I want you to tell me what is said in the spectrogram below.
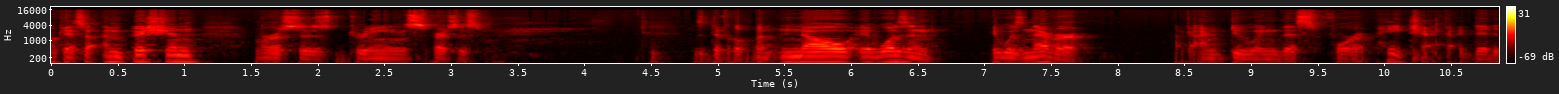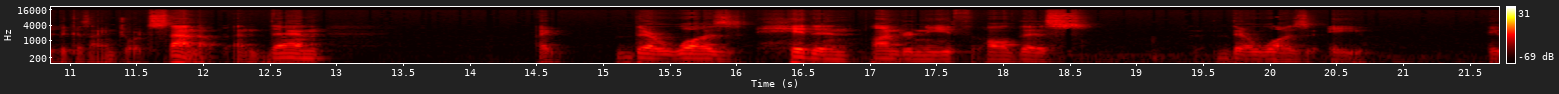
Okay, so ambition versus dreams versus. It's difficult, but no, it wasn't. It was never like I'm doing this for a paycheck. I did it because I enjoyed stand up, and then like there was hidden underneath all this there was a a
